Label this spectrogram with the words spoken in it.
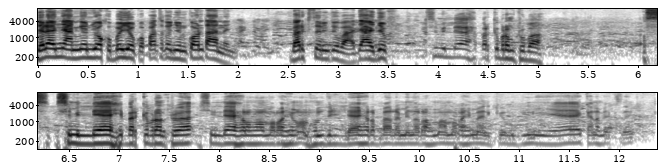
di leen ñaan ngeen yokk ba yëg ko parce que ñun kontaan nañ barki Serigne Touba jaajëf. bisimilah barki borom Touba. bisimilah barki borom Touba bisimilah rahmaani rahiim alhamdulilah rabbil aalamiin rahmaani rahiim maaliki yawmi diin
